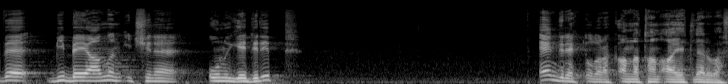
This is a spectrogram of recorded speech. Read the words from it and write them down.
ve bir beyanın içine onu yedirip en direkt olarak anlatan ayetler var.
